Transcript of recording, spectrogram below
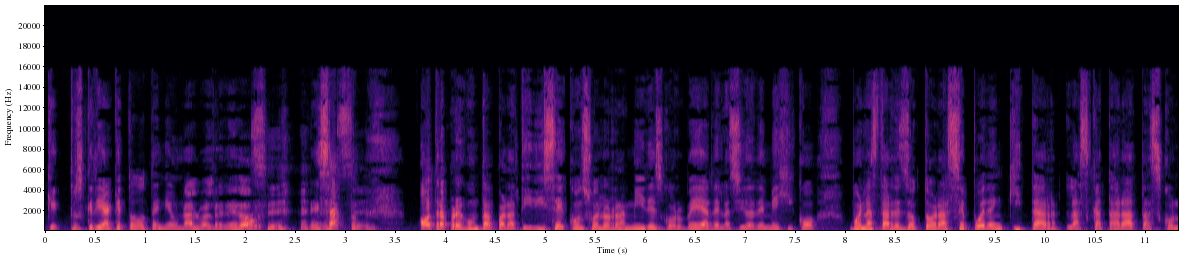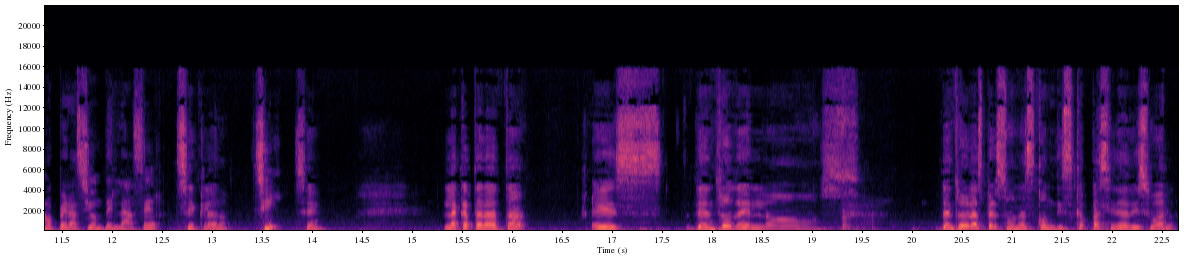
que pues creía que todo tenía un halo alrededor. Sí. Exacto. Sí. Otra pregunta para ti, dice Consuelo Ramírez Gorbea de la Ciudad de México. Buenas tardes, doctora. ¿Se pueden quitar las cataratas con operación de láser? Sí, claro. ¿Sí? Sí. La catarata es dentro de los dentro de las personas con discapacidad visual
